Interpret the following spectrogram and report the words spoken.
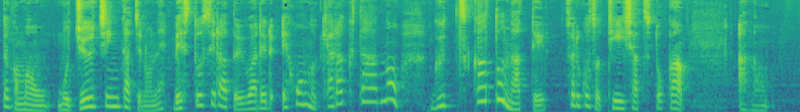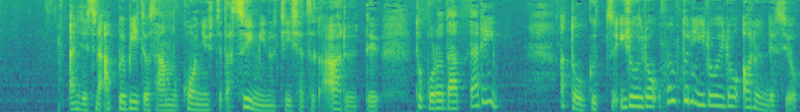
とかまあ、もう重鎮たちのね、ベストセラーと言われる絵本のキャラクターのグッズ化となっている。それこそ T シャツとか、あの、あれですね、アップビートさんも購入してたスイミーの T シャツがあるっていうところだったり、あとグッズ、いろいろ、本当にいろいろあるんですよ。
